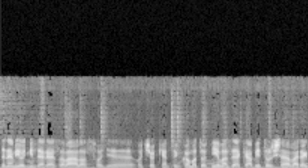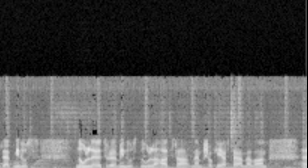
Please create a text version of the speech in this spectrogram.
de nem jó, hogy mindenre ez a válasz, hogy, hogy csökkentünk kamatot. Nyilván az LKB-tól is elvárják, de hát mínusz 0,5-ről mínusz 0,6-ra nem sok értelme van. Uh,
